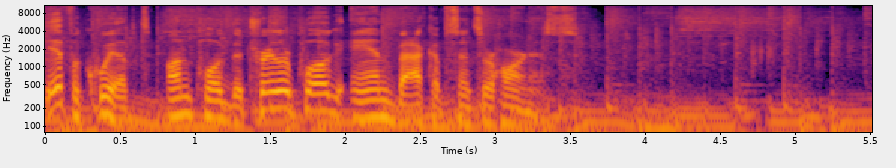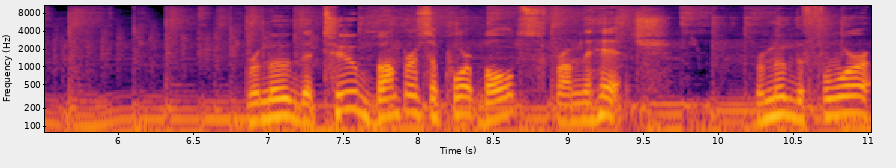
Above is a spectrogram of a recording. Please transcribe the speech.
If equipped, unplug the trailer plug and backup sensor harness. Remove the two bumper support bolts from the hitch. Remove the four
